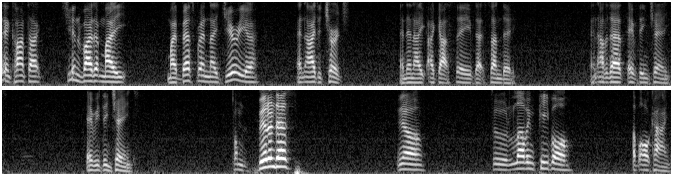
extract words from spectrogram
in contact. She invited my, my best friend Nigeria and I to church. And then I, I got saved that Sunday. And after that, everything changed. Everything changed. From bitterness, you know, to loving people of all kinds.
